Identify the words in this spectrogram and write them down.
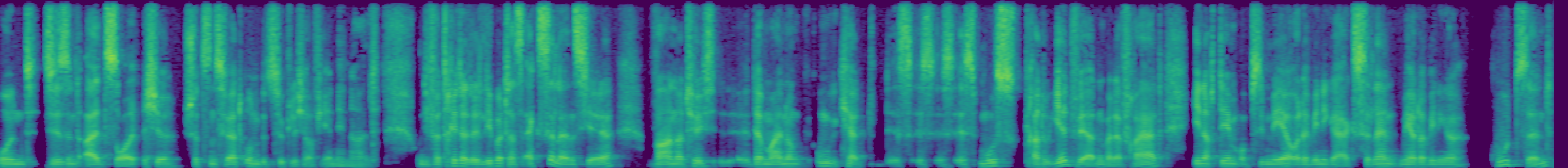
Und sie sind als solche schützenswert unbezüglich auf ihren Inhalt. Und die Vertreter der Libertas Excellence hier waren natürlich der Meinung, umgekehrt, es, es, es, es muss graduiert werden bei der Freiheit, je nachdem, ob sie mehr oder weniger exzellent, mehr oder weniger gut sind.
